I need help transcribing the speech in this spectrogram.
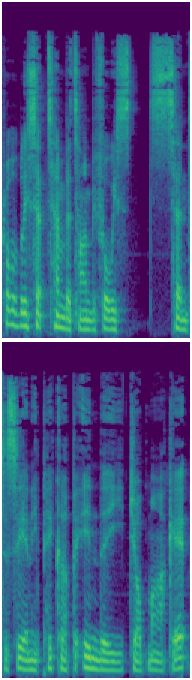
probably September time before we tend to see any pickup in the job market.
